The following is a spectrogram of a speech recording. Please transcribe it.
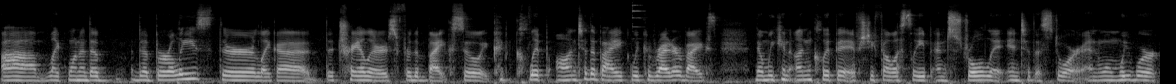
um, like one of the the burleys. They're like a, uh, the trailers for the bike, so it could clip onto the bike. We could ride our bikes. Then we can unclip it if she fell asleep and stroll it into the store. And when we were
